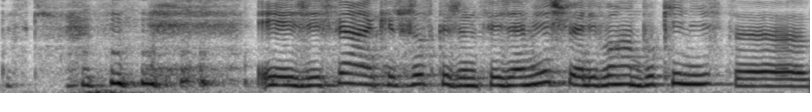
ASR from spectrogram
Parce que et j'ai fait quelque chose que je ne fais jamais. Je suis allée voir un bouquiniste. Euh,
